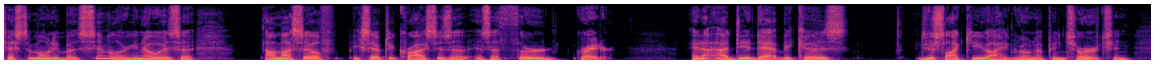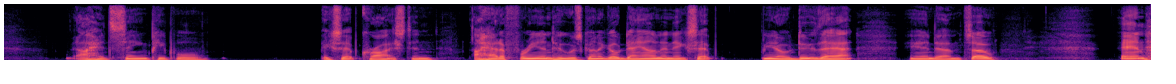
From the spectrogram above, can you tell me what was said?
testimony, but similar. You know, as a I myself accepted Christ as a as a third grader, and I, I did that because just like you, I had grown up in church and I had seen people accept Christ, and I had a friend who was going to go down and accept, you know, do that, and um, so. And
